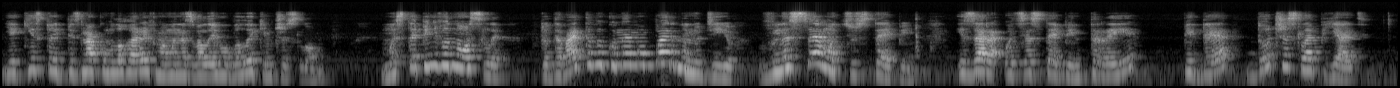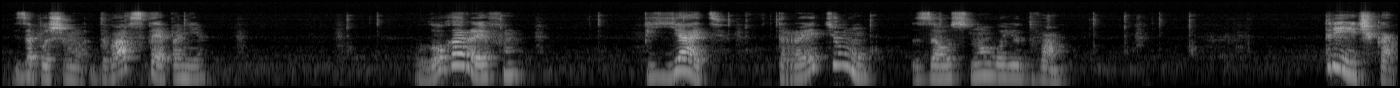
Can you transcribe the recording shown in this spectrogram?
який стоїть під знаком логарифма, ми назвали його великим числом. Ми степінь виносили, то давайте виконаємо обернену дію, внесемо цю степінь. І зараз оця степінь 3 піде до числа 5. Запишемо 2 в степені. Логарифм 5 в третьому за основою 2. Трієчка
